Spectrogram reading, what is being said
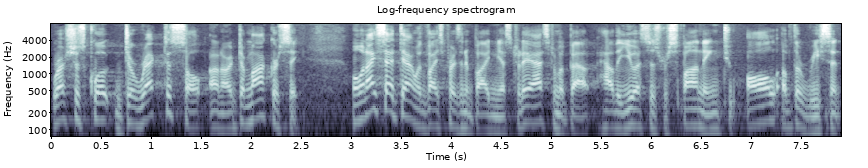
Russia's, quote, direct assault on our democracy. Well, when I sat down with Vice President Biden yesterday, I asked him about how the U.S. is responding to all of the recent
